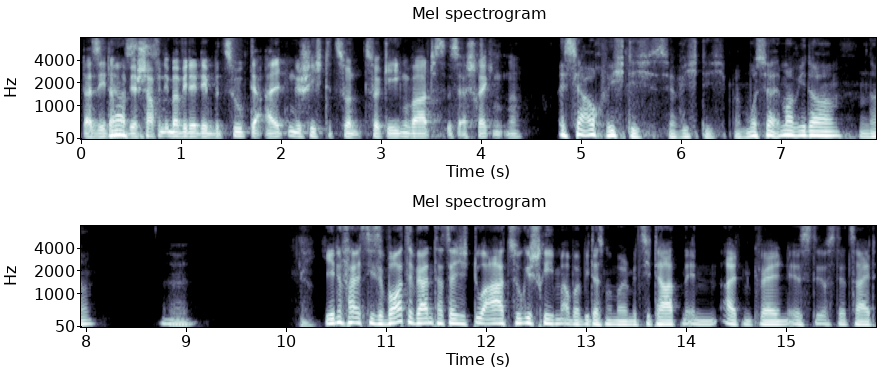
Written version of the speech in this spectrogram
da seht ihr ja, wir schaffen immer wieder den Bezug der alten Geschichte zur, zur Gegenwart. Das ist erschreckend, ne? Ist ja auch wichtig, ist ja wichtig. Man muss ja immer wieder, ne? Äh, Jedenfalls, diese Worte werden tatsächlich Dua zugeschrieben, aber wie das nun mal mit Zitaten in alten Quellen ist aus der Zeit,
